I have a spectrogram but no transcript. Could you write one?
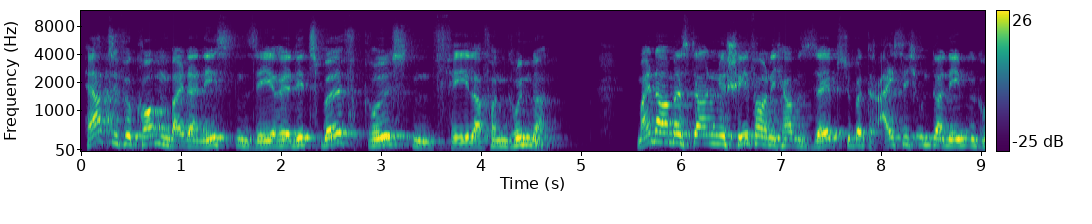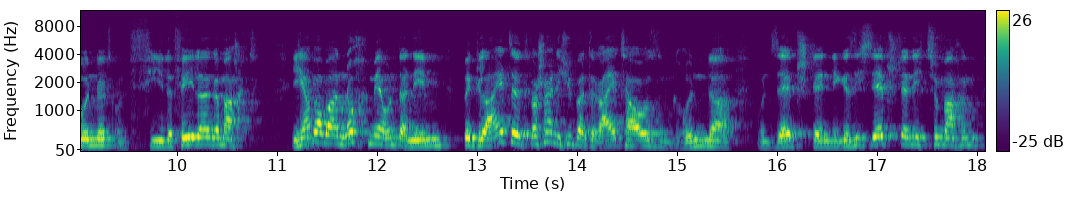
Herzlich willkommen bei der nächsten Serie Die zwölf größten Fehler von Gründern. Mein Name ist Daniel Schäfer und ich habe selbst über 30 Unternehmen gegründet und viele Fehler gemacht. Ich habe aber noch mehr Unternehmen begleitet, wahrscheinlich über 3000 Gründer und Selbstständige, sich selbstständig zu machen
